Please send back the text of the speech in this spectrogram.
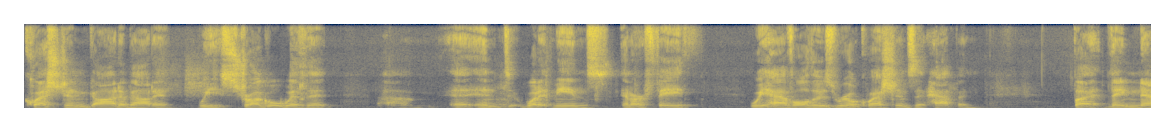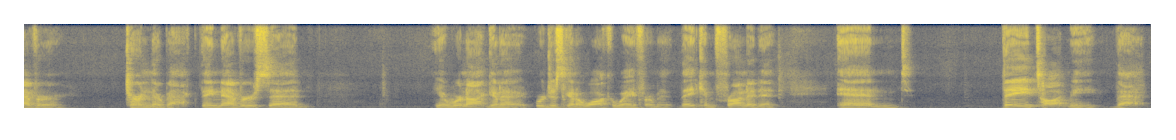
question God about it. We struggle with it um, and what it means in our faith. We have all those real questions that happen, but they never turned their back. They never said, you know, we're not gonna, we're just gonna walk away from it. They confronted it. And they taught me that.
